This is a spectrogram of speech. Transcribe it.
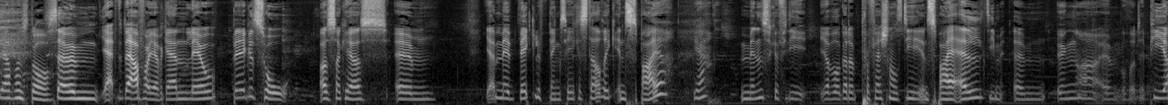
Jeg forstår. Så um, ja, det er derfor, jeg vil gerne lave begge to. Og så kan jeg også um, ja, med vægtløftning, så jeg kan stadigvæk inspire Ja. mennesker, fordi jeg ved godt, at professionals, de inspirerer alle de øhm, yngre øhm, hvad hedder det, piger.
